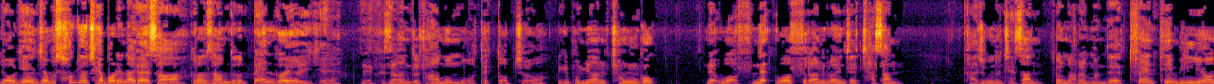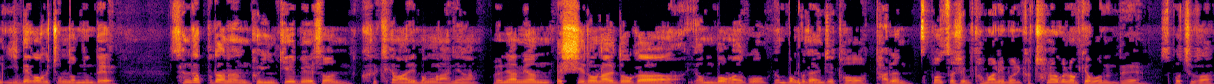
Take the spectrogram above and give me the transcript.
여기에 이제 뭐 석유 재벌이나 회사 그런 사람들은 뺀 거예요 이게 예, 그 사람들 다음은 뭐 택도 없죠 여기 보면 전국 networth networth라는 건 이제 자산 가지고 있는 재산 그걸 말하는 건데 20 밀리언 200억이 좀 넘는데 생각보다는 그 인기에 비해선 그렇게 많이 번 건 아니야. 왜냐하면 메시 로날도가 연봉하고 연봉보다 이제 더 다른 스폰서십을 더 많이 버니까 천억을 넘게 버는데 스포츠가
